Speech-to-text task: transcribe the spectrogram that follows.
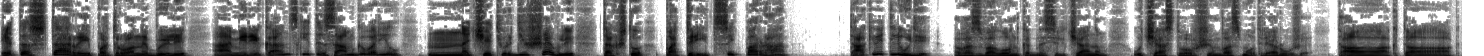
это старые патроны были, а американские, ты сам говорил, на четверть дешевле, так что по тридцать пора. Так ведь люди? — возвал он к односельчанам, участвовавшим в осмотре оружия. — Так, так!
